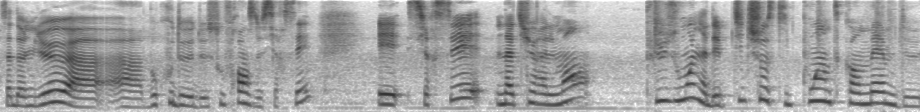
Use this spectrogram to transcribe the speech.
ça donne lieu à, beaucoup de, de souffrances de Circé. Et Circé, naturellement, plus ou moins, il y a des petites choses qui pointent quand même de,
